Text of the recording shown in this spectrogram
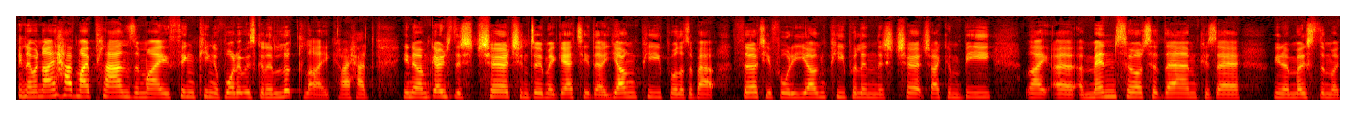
you know, when I had my plans and my thinking of what it was going to look like, I had, you know, I'm going to this church in Dumaguete. There are young people. There's about 30 or 40 young people in this church. I can be like a, a mentor to them because they're you know, most of them are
